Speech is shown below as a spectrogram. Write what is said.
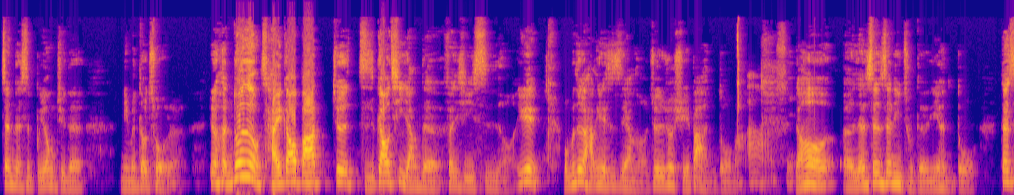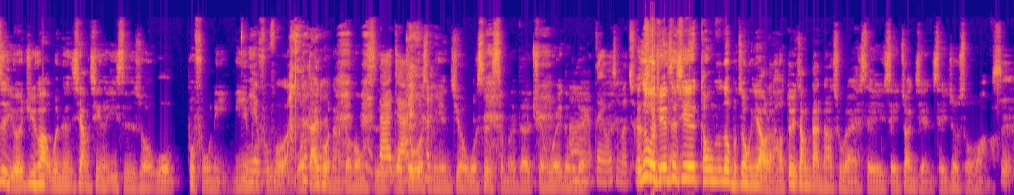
真的是不用觉得你们都错了。有很多那种才高八就是趾高气扬的分析师哦，因为我们这个行业是这样哦，就是说学霸很多嘛，啊是，然后呃人生胜利组的人也很多。但是有一句话“文人相轻”的意思是说，我不服你，你也不服我。服 我待过哪个公司？我做过什么研究？我是什么的权威，对不对？啊、对，我什么？可是我觉得这些通通都不重要了。哈，对账单拿出来，谁谁赚钱，谁就说话嘛。是，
